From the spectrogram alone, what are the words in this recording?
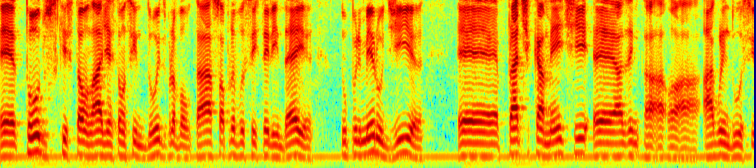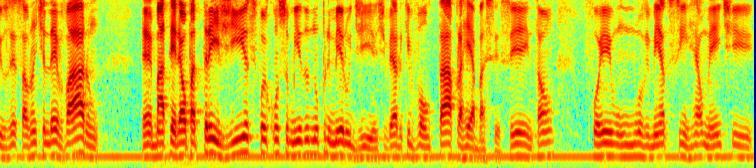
É, todos que estão lá já estão assim doidos para voltar. Só para vocês terem ideia, no primeiro dia, é, praticamente é, as, a, a, a agroindústria e os restaurantes levaram é, material para três dias, foi consumido no primeiro dia. Tiveram que voltar para reabastecer. Então, foi um movimento sim realmente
